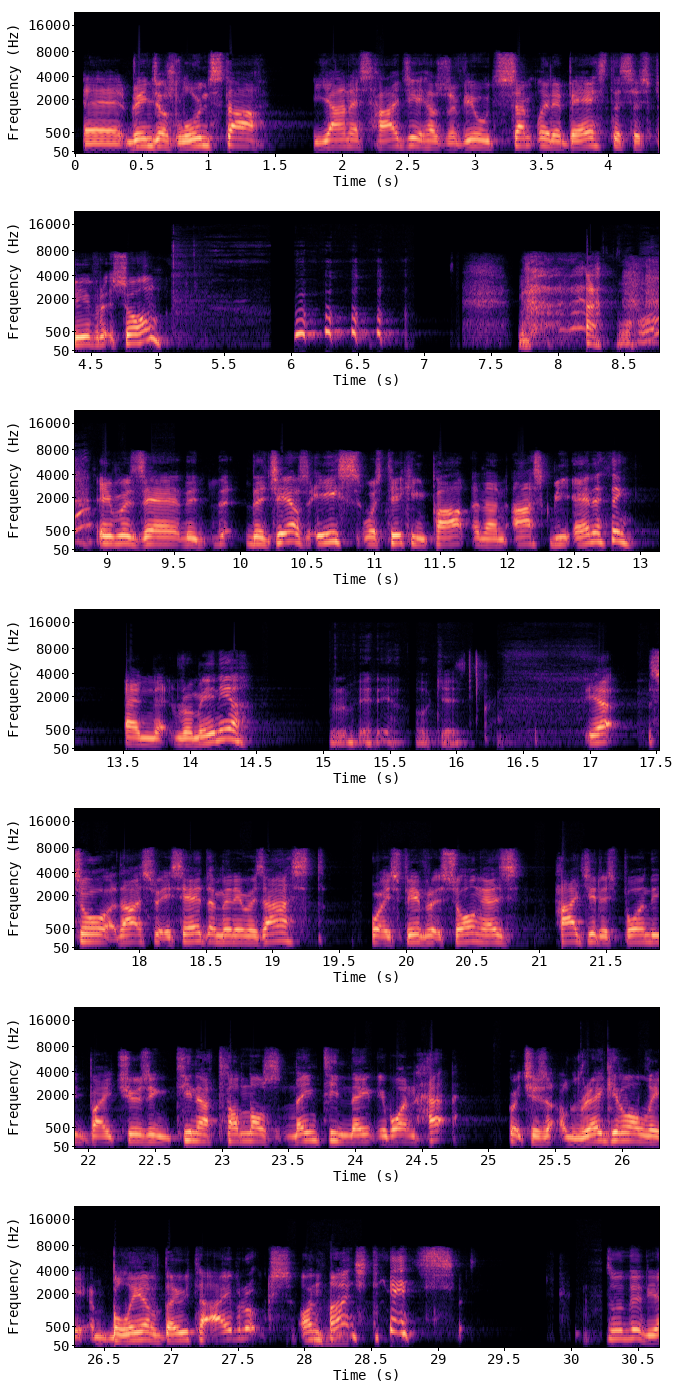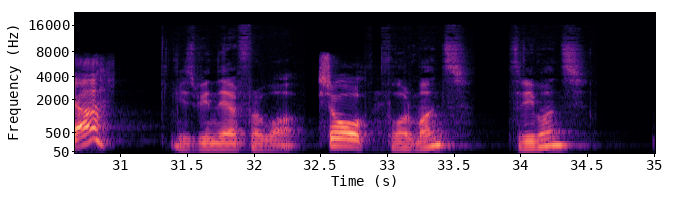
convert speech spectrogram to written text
uh, Rangers Lone Star Ianis Hagi has revealed "Simply the Best" as his favourite song. It was uh, the, the the Gers Ace was taking part in an Ask Me Anything in Romania. Romania. Okay. Yeah, so that's what he said. And when he was asked what his favourite song is, Hagi responded by choosing Tina Turner's 1991 hit, which is regularly blared out at Ibrox on mm-hmm. match days. So there you are. He's been there for what? So Four months? Three months?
